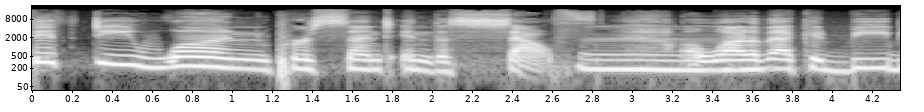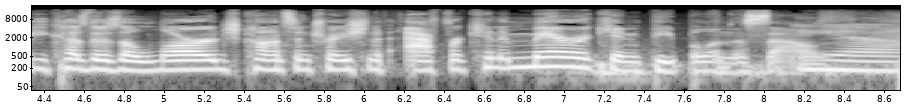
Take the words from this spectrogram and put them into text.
51% in the South. A lot of that could be because there's a large concentration of African American people in the South. Yeah.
